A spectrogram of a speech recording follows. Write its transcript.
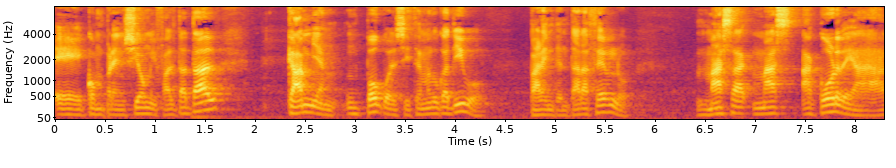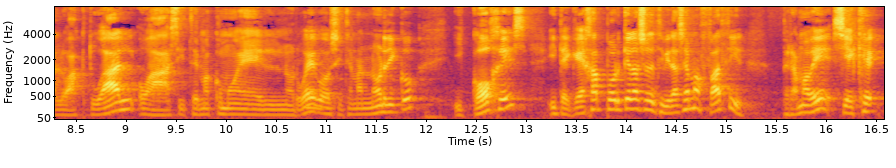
eh, comprensión y falta tal. Cambian un poco el sistema educativo para intentar hacerlo más, a- más acorde a lo actual o a sistemas como el noruego, sistemas nórdicos, y coges y te quejas porque la selectividad sea más fácil. Pero vamos a ver, si es que.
